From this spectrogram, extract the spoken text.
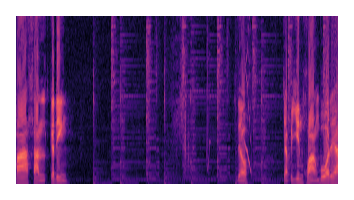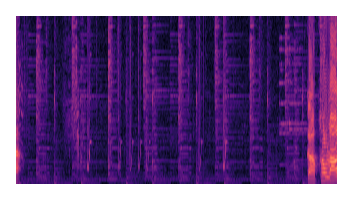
มาสั่นกระดิ่ง เดี๋ยว อย่าไปยืนขวางบัวเลยฮะกลับเข้าเล้า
